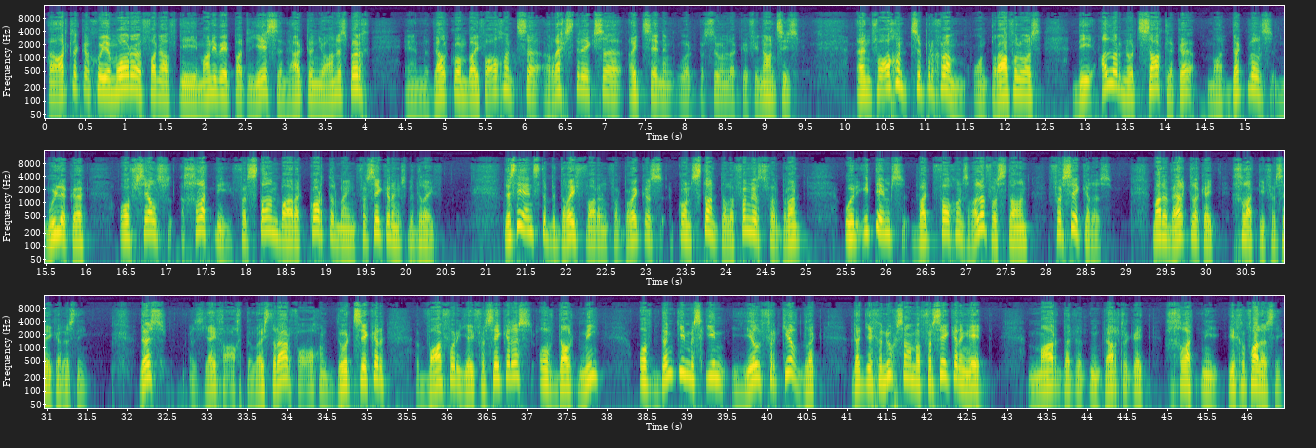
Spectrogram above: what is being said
'n Hartlike goeiemôre vanaf die Moneyweb Patelies in Houghton, Johannesburg en welkom by vanoggend se regstreekse uitsending oor persoonlike finansies. In vanoggend se program ontrafel ons die allernoodsaaklike, maar dikwels moeilike of selfs glad nie verstaanbare korttermynversekeringsbedryf. Dis die enigste bedryf waarin verbruikers konstant hulle vingers verbrand oor items wat volgens hulle verstaan verseker is maar in werklikheid glad nie verseker is nie. Dus is jy geagte luisteraar vanoggend doodseker waarvoor jy verseker is of dalk nie of dink jy miskien heel verkeerdelik dat jy genoegsame versekerings het maar dat dit in werklikheid glad nie die geval is nie.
